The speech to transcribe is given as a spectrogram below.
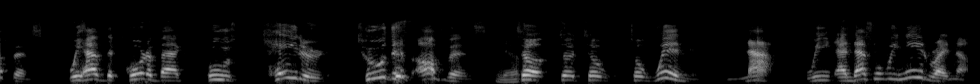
offense. We have the quarterback who's catered to this offense Yeah. to to to to win now. We and that's what we need right now.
